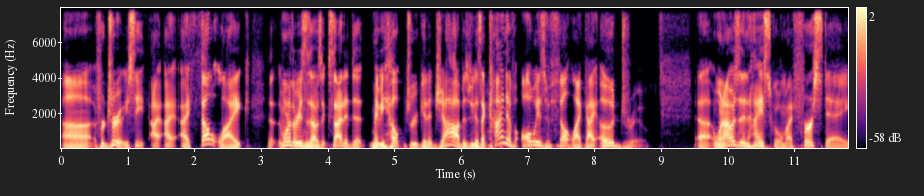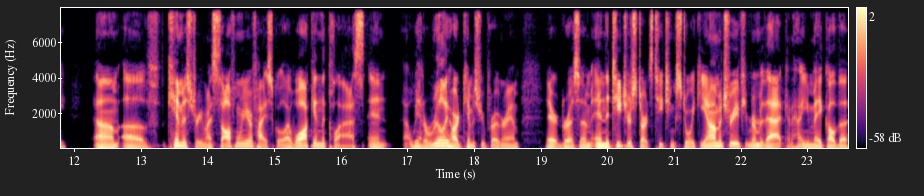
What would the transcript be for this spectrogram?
uh, for Drew. You see, I, I, I, felt like one of the reasons I was excited to maybe help Drew get a job is because I kind of always felt like I owed Drew. Uh, when I was in high school, my first day um, of chemistry, my sophomore year of high school, I walk in the class and uh, we had a really hard chemistry program there at Grissom, and the teacher starts teaching stoichiometry. If you remember that, kind of how you make all the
